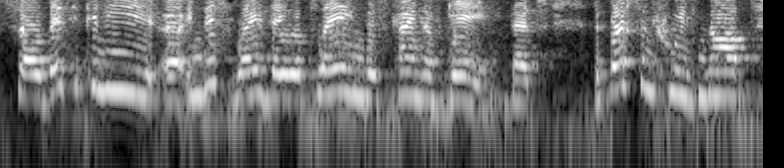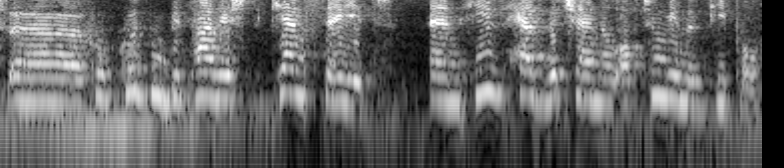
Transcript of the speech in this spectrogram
So basically, uh, in this way, they were playing this kind of game that the person who is not, uh, who couldn't be punished can say it. And he has the channel of 2 million people.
